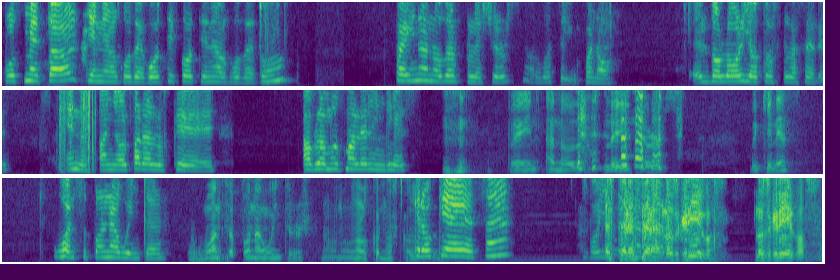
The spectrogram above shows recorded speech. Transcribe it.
post metal tiene algo de gótico, tiene algo de doom. Pain and Other Pleasures, algo así. Bueno, el dolor y otros placeres. En español para los que hablamos mal el inglés. Pain and Other Pleasures. ¿De quién es? Once Upon a Winter. Once Upon a Winter. No, no, no lo conozco. Creo que ese. voy Espera, espera, los griegos. Los griegos.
